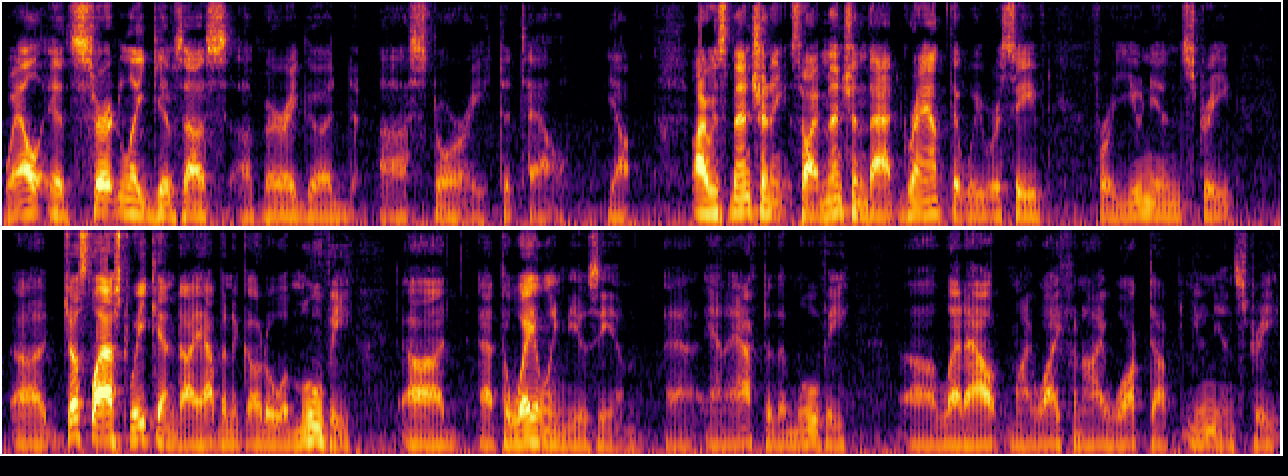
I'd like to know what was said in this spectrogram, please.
Well, it certainly gives us a very good uh, story to tell. Yep. I was mentioning, so I mentioned that grant that we received for Union Street. Uh, just last weekend, I happened to go to a movie uh, at the Whaling Museum. Uh, and after the movie uh, let out, my wife and I walked up Union Street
